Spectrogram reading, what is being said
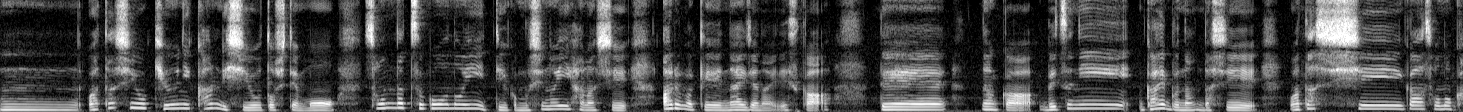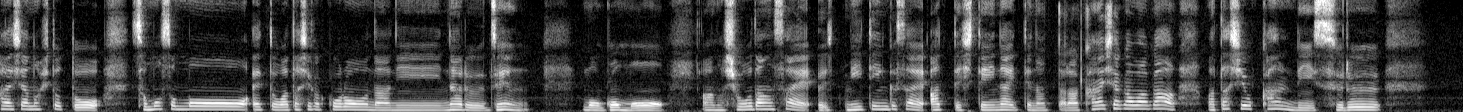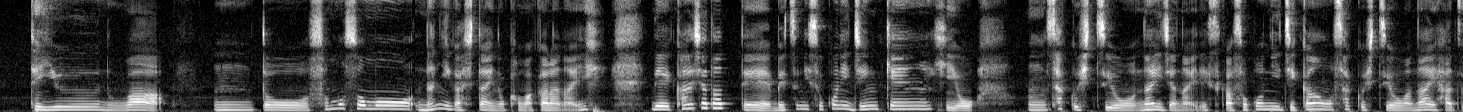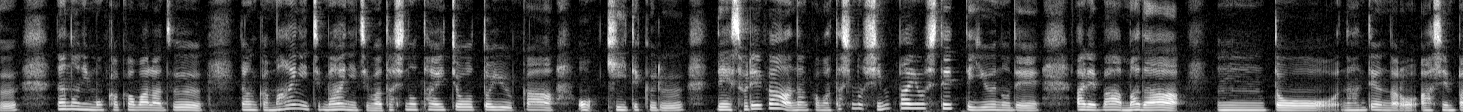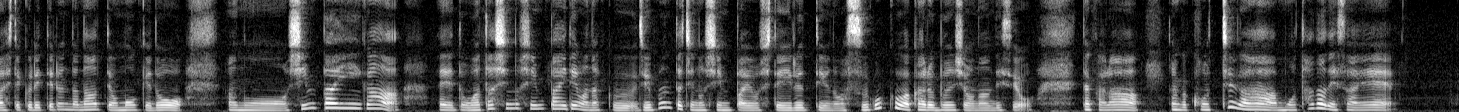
うん私を急に管理しようとしてもそんな都合のいいっていうか虫のいい話あるわけないじゃないですか。でなんか別に外部なんだし私がその会社の人とそもそも、えっと、私がコロナになる前も後もあの商談さえミーティングさえあってしていないってなったら会社側が私を管理するっていうのはうんとそもそも何がしたいのかわからない。で会社だって別にそこに人件費を、うん、割く必要ないじゃないですか。そこに時間を割く必要はないはず。なのにもかかわらずなんか毎日毎日私の体調というかを聞いてくる。でそれがなんか私の心配をしてっていうのであればまだうんと何て言うんだろう。あ心配してくれてるんだなって思うけどあの心配が、えーと、私の心配ではなく自分たちの心配をしているっていうのがすごくわかる文章なんですよ。だからなんかこっちがもうただでさえ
